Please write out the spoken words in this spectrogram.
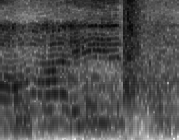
Ooh,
